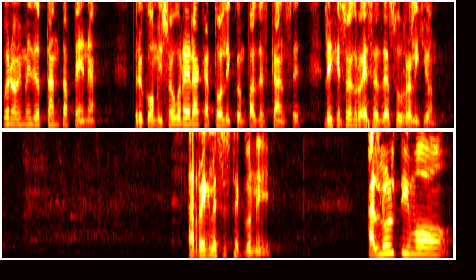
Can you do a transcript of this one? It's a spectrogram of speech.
Bueno, a mí me dio tanta pena, pero como mi suegro era católico, en paz descanse, le dije, suegro, esa es de su religión. Arréglese usted con ella. Al último,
